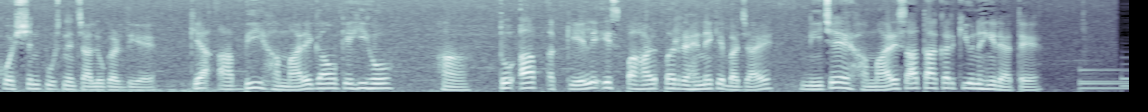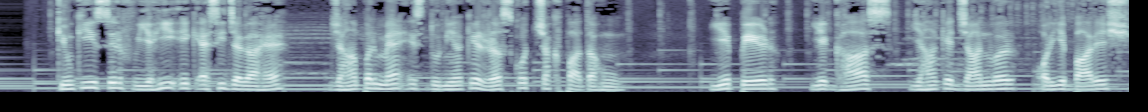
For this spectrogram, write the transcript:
क्वेश्चन पूछने चालू कर दिए, क्या आप भी हमारे गाँव के ही हो? हाँ। तो आप अकेले इस पहाड़ पर रहने के बजाय नीचे हमारे साथ आकर क्यों नहीं रहते? क्योंकि सिर्फ़ यही एक ऐसी जगह है जहाँ पर मैं इस दुनिया के रस को चख पाता हूँ। ये पेड़, ये घास, यहाँ के जानवर और ये बारिश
